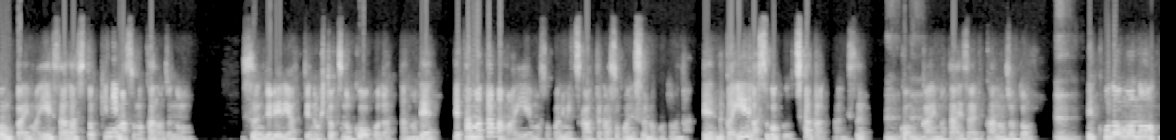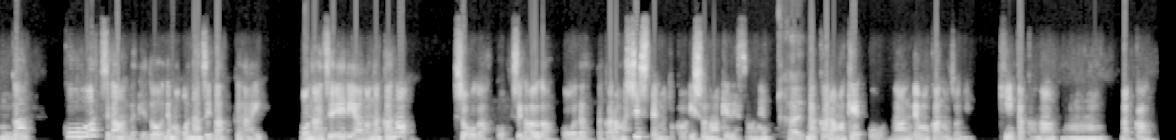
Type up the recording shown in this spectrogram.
今回、まあ、家探す時に、まあ、その彼女の住んでるエリアっていうのも一つの候補だったので、で、たまたま、まあ、家もそこに見つかったからそこに住むことになって、だから家がすごく近かったんです。うん。今。回の滞在で彼女と。うん。で、子供の学校は違うんだけど、でも同じ学区内、同じエリアの中の小学校、違う学校だったから、まあ、システムとかは一緒なわけですよね。はい。だから、まあ、結構何でも彼女に聞いたかな。うん。なんか、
